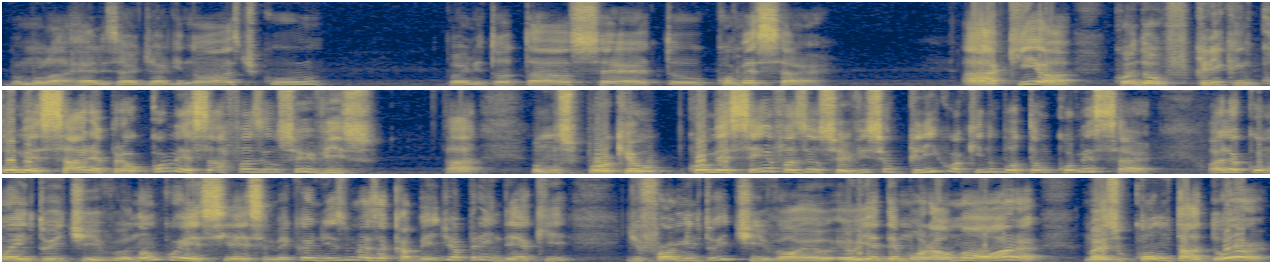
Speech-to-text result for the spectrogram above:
Vamos lá, realizar diagnóstico. Pane total, certo, começar. Ah, aqui, ó, quando eu clico em começar, é para eu começar a fazer o serviço, tá? Vamos supor que eu comecei a fazer o serviço, eu clico aqui no botão começar. Olha como é intuitivo. Eu não conhecia esse mecanismo, mas acabei de aprender aqui de forma intuitiva. Ó, eu, eu ia demorar uma hora, mas o contador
